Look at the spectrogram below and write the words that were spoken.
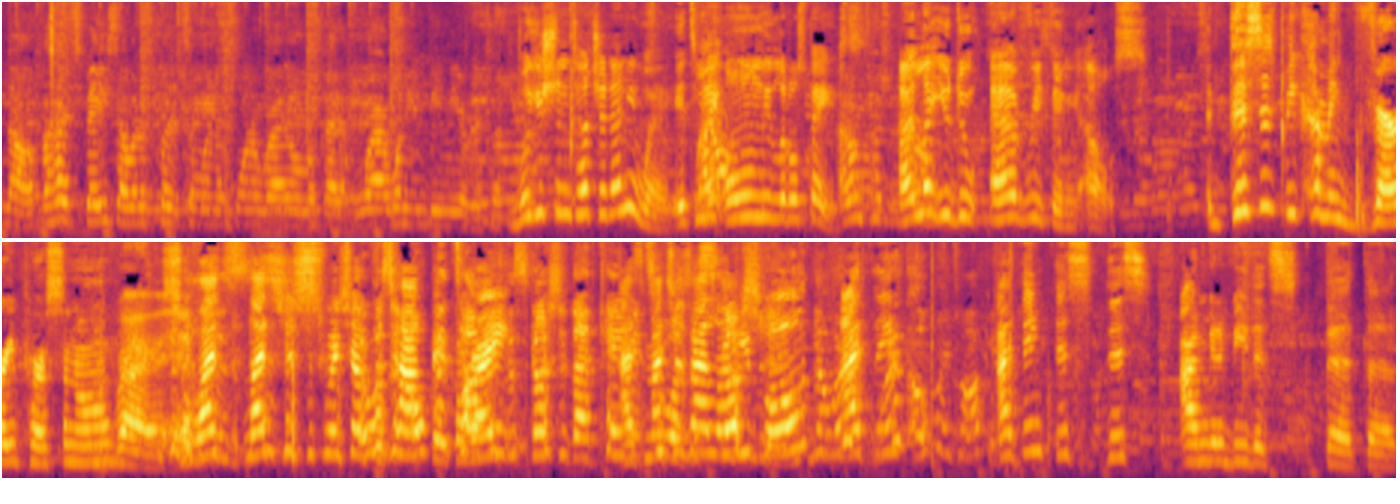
no, if I had space, I would have put it somewhere in a corner where I don't look at it, where I wouldn't even be near it. to it. Well, you shouldn't touch it anyway. It's I my only little space. I don't touch it I let you do everything else. This is becoming very personal. Right. So let's let's just switch up It was the an open topic, topic all right? discussion that came As into much a as I love you both, No, we're, I think just openly talking. I think this this I'm gonna be this the the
